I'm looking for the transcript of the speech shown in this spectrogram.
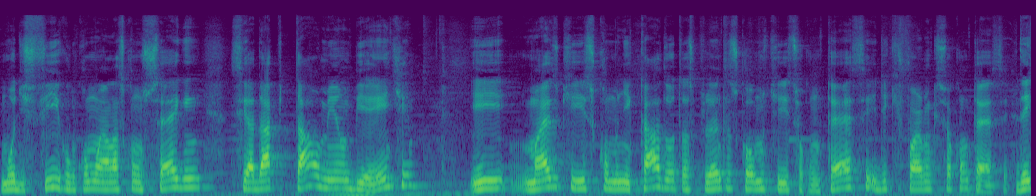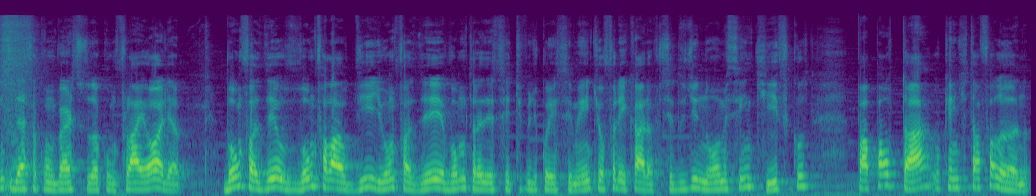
modificam, como elas conseguem se adaptar ao meio ambiente e mais do que isso comunicar às outras plantas como que isso acontece e de que forma que isso acontece. Dentro dessa conversa toda com Fly, olha, vamos fazer, vamos falar o vídeo, vamos fazer, vamos trazer esse tipo de conhecimento. Eu falei, cara, eu preciso de nomes científicos para pautar o que a gente está falando.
